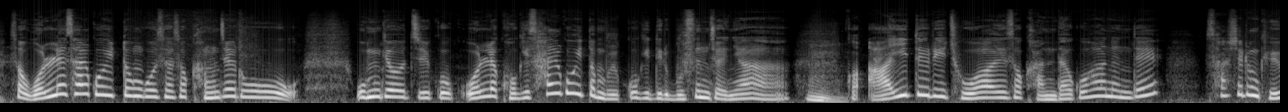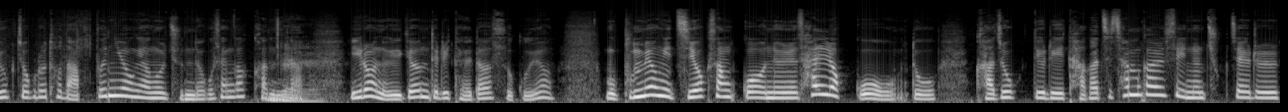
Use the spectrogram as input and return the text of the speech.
그래서 원래 살고 있던 곳에서 강제로 옮겨지고 원래 거기 살고 있던 물고기들이 무슨 죄냐? 음. 그 아이들이 좋아해서 간다고 하는데 사실은 교육적으로 더 나쁜 영향을 준다고 생각한다. 네. 이런 의견들이 대다수고요. 뭐 분명히 지역 상권을 살렸고 또 가족들이 다 같이 참가할 수 있는 축제를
